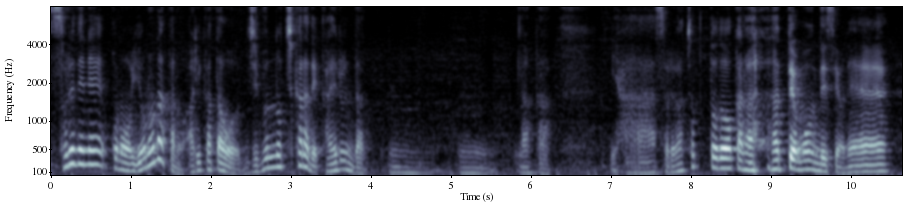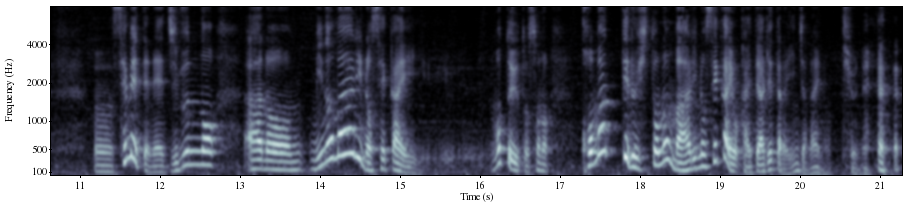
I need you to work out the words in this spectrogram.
それでねこの世の中の在り方を自分の力で変えるんだ。うん、うん、なんかいやそれはちょっとどうかなって思うんですよね。うん、せめてね自分のあの身の回りの世界もっと言うとその困ってる人の周りの世界を変えてあげたらいいんじゃないのっていうね。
